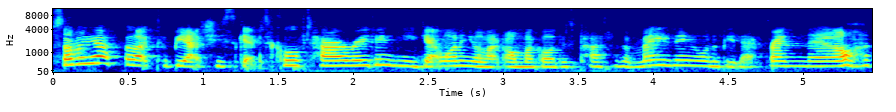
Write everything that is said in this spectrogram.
some of you I feel like could be actually skeptical of tarot readings and you get one and you're like, oh my god, this person's amazing, I want to be their friend now.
